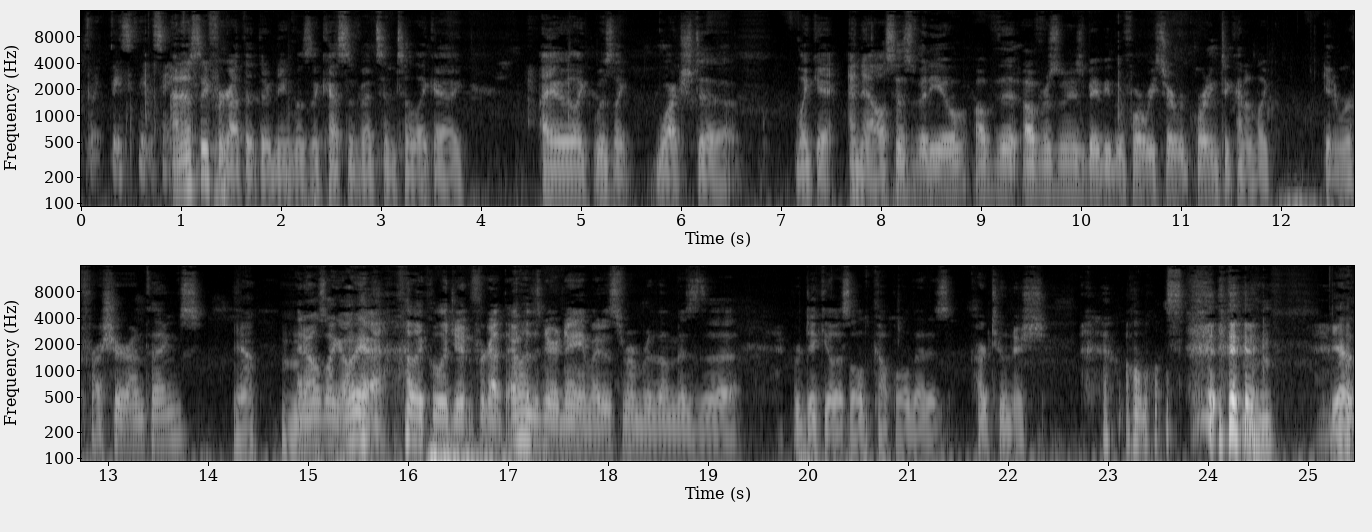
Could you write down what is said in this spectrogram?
It's like basically the same. I honestly forgot that their name was the Cassavetes until like I, I like was like watched a like an analysis video of the of Rosemary's Baby before we started recording to kind of like get a refresher on things. yeah, mhm. And I was like, oh yeah, I like legit forgot that was their name. I just remember them as the ridiculous old couple that is cartoonish, almost. yeah,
